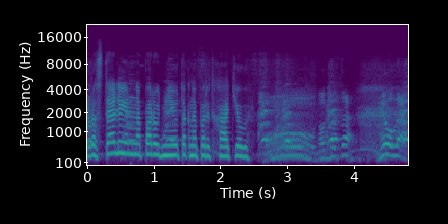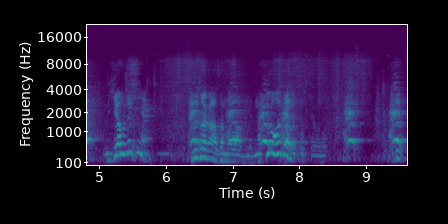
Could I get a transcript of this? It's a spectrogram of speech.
Розстелюємо на пару днів так наперед хаті. Ну, те. Не Олег. Є вже чи ні? Ну, зараза мала, блін. На півгодини пустило. Де?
